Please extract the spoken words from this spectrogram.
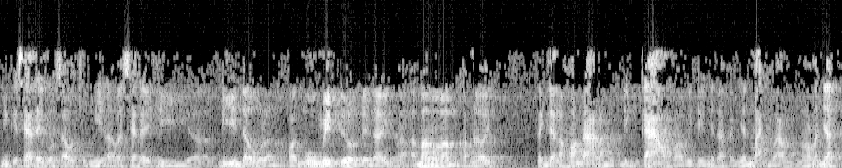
Những cái xe đấy của xã hội chủ nghĩa và xe đấy thì ờ, đi đến đâu là nó khói mù mịt đường đến đấy và ầm ầm ầm khắp nơi. Thành ra là Honda là một cái đỉnh cao và vì thế người ta phải nhấn mạnh vào là nó là nhất.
